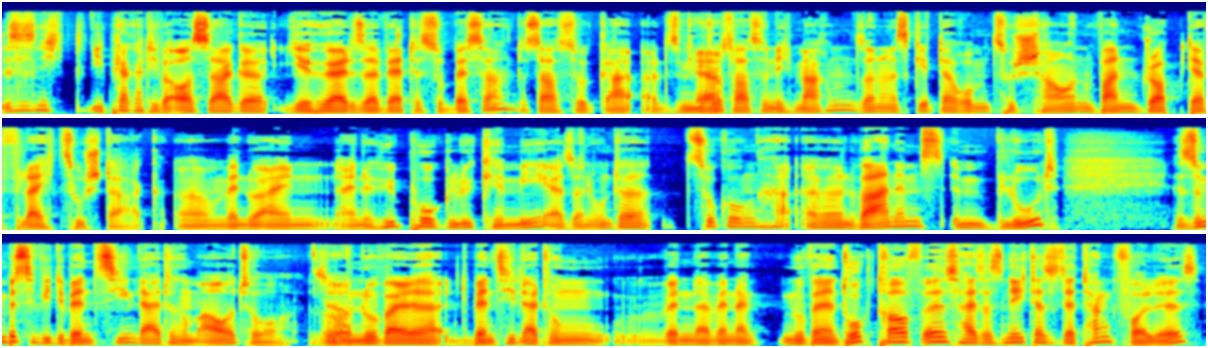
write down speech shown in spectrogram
es ist nicht die plakative Aussage, je höher dieser Wert, desto besser. Das darfst du gar, also Mythos Ja. darfst du nicht machen, sondern es geht darum zu schauen, wann droppt der vielleicht zu stark. Ähm, wenn du ein, eine Hypoglykämie, also eine Unterzuckung äh, wahrnimmst im Blut, das ist so ein bisschen wie die Benzinleitung im Auto. So, Ja. nur weil die Benzinleitung, wenn da, wenn da, nur wenn der Druck drauf ist, heißt das nicht, dass der Tank voll ist.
